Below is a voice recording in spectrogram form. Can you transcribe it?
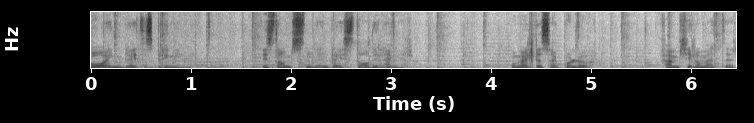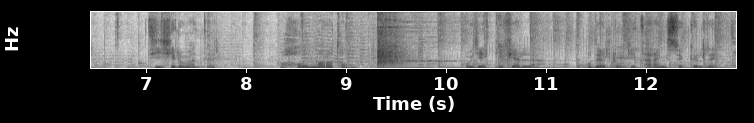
Gåing ble til springing. Distansen den ble stadig lengre. Hun meldte seg på løp. Fem kilometer, ti kilometer og halvmaraton. Hun gikk i fjellet, og deltok i terrengsykkelritt,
